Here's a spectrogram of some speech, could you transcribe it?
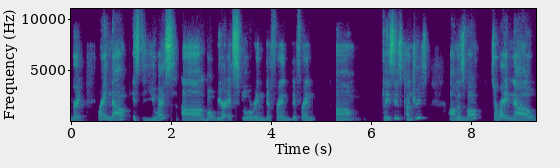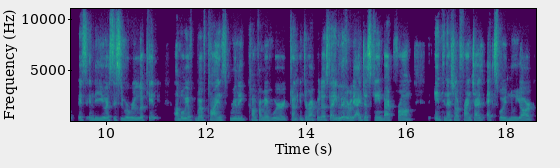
Great. Right now, it's the US, uh, but we are exploring different different um, places, countries um, as well. So right now, it's in the US. This is where we're looking. Um, but we have we have clients really come from everywhere trying to interact with us. Like literally, I just came back from the International Franchise Expo in New York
